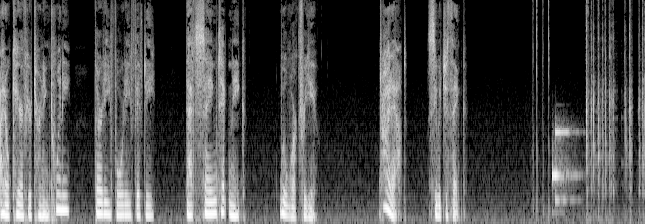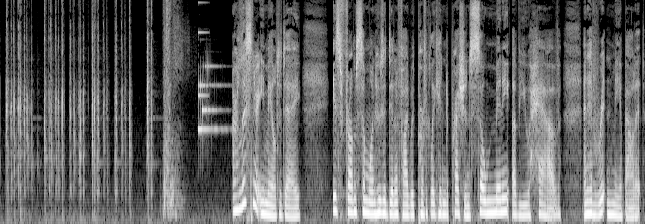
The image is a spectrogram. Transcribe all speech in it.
I don't care if you're turning 20, 30, 40, 50, that same technique will work for you. Try it out. See what you think. Our listener email today is from someone who's identified with perfectly hidden depression. So many of you have and have written me about it.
